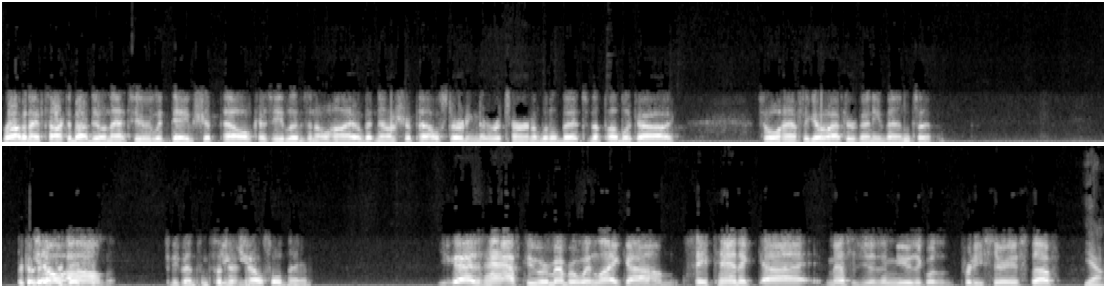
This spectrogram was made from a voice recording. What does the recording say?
Rob and I've talked about doing that too with Dave Chappelle because he lives in Ohio, but now Chappelle's starting to return a little bit to the public eye. So we'll have to go after Vinnie Vincent because You know, after Dave um, Chappelle, Vinnie Vincent's such you- a you- household name. you guys have to remember when like um satanic uh messages and music was pretty serious stuff. Yeah,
